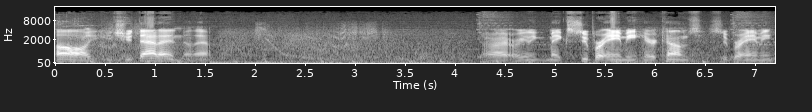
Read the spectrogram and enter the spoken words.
oh, you can shoot that? I didn't know that. Alright, we're to make Super Amy. Here it comes. Super Amy.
